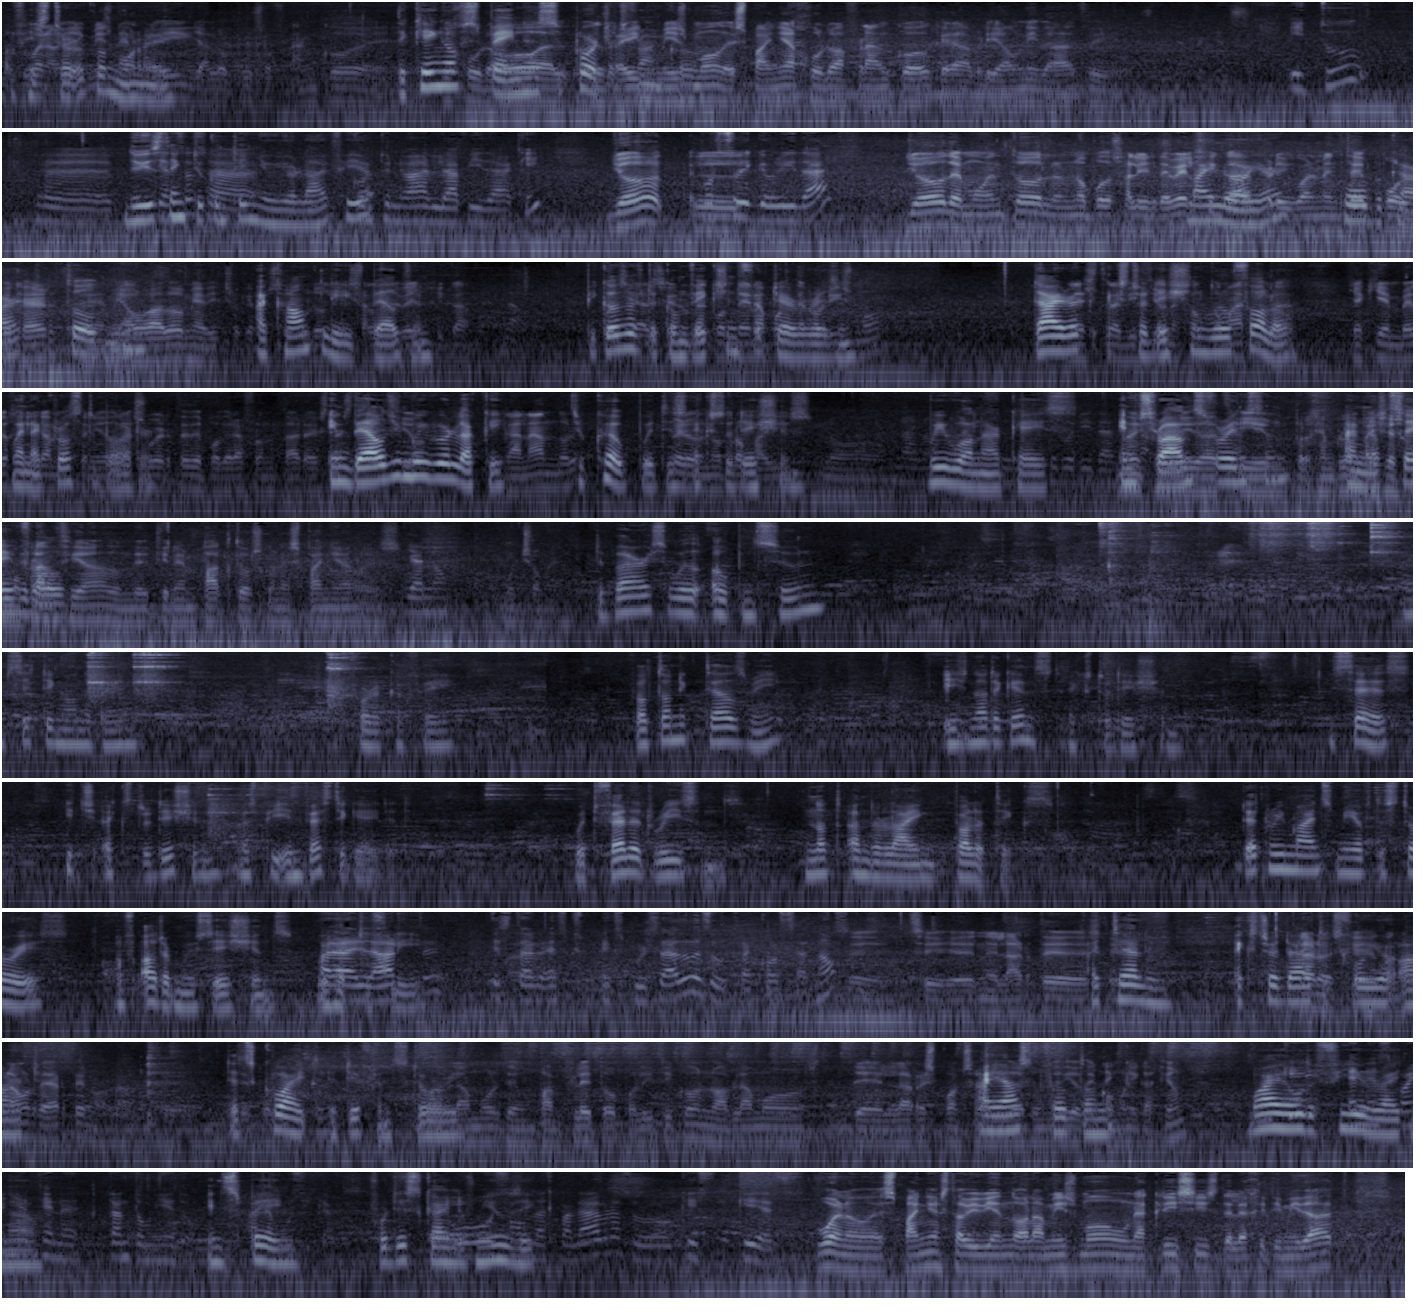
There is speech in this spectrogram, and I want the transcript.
Bueno, y el historical memory. rey ya lo puso Franco, eh, The King of Spain has al- supported El rey Franco. mismo de España juró a Franco que habría unidad. Y... ¿Y eh, Do you think to continue your life here? continuar la vida aquí Yo, por seguridad? yo de momento no puedo salir de Bélgica, lawyer, pero igualmente Paul Paul Bekaert, Bekaert, told eh, mi abogado, me ha dicho que no I es can't leave de Belgium Bélgica, because of the ser conviction for por terrorism. Terrorismo, la Direct extradition will follow. y aquí en Bélgica when I hemos cross the border. suerte de poder afrontar esta In Belgium, we were lucky to cope with this pero en otro extradition. We won our case. In hay France, for instance, I'm not países safe como at all. Francia, donde tienen España, no. The bars will open soon. I'm sitting on a bench for a cafe. Valtonyc tells me he's not against extradition. He says each extradition must be investigated with valid reasons, not underlying politics. That reminds me of the stories of other musicians who Para had to flee. estar expulsado es otra cosa, ¿no? Sí, sí, en el arte. I tell him, extradited claro, es for que your cuando hablamos art. De arte no hablamos de. That's quite a different story. hablamos de un panfleto político, no hablamos de la responsabilidad de asked un medio de Valtonyc, comunicación. Why all the fear right now? tiene tanto miedo In Spain, música? For this kind of music? ¿Las palabras o qué, qué es? Bueno, España está viviendo ahora mismo una crisis de legitimidad,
